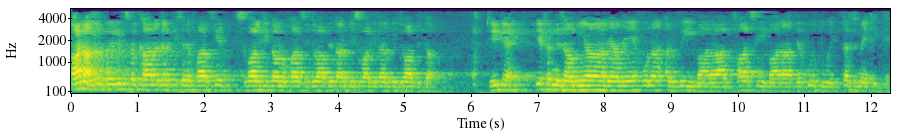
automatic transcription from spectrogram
اعلیٰ حضرت بریلوی سرکار اگر کسی نے فارسی سوال کیتا انہوں فارسی جواب دیتا عربی سوال کیتا عربی جواب دیتا۔ ٹھیک ہے؟ یہ پھر نظامیہ والوں نے انہاں عربی عبارات، فارسی عبارات دے اردو ترجمے کیتے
